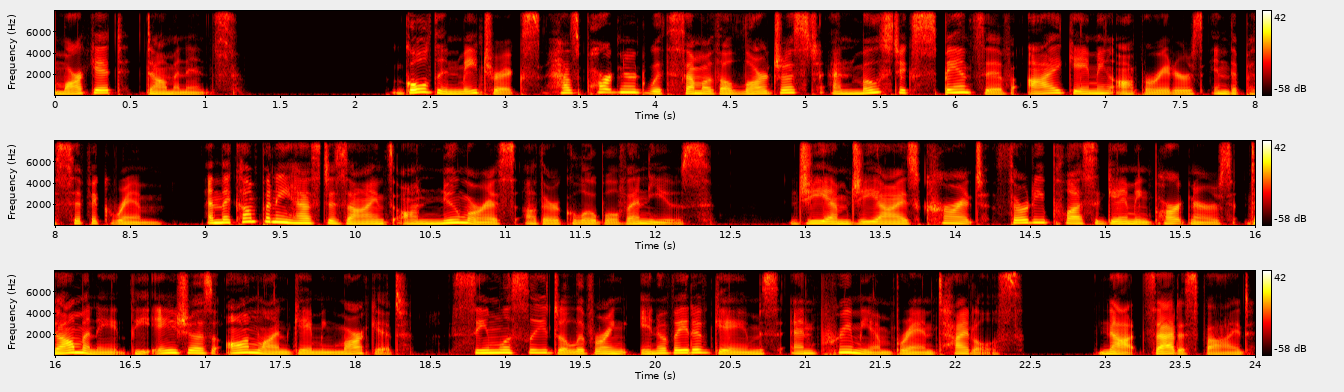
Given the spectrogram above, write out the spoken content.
Market Dominance Golden Matrix has partnered with some of the largest and most expansive iGaming operators in the Pacific Rim, and the company has designs on numerous other global venues. GMGI's current 30 plus gaming partners dominate the Asia's online gaming market, seamlessly delivering innovative games and premium brand titles. Not satisfied,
